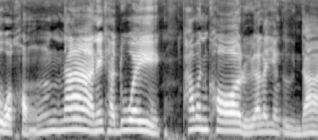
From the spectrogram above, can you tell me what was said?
ตัวของหน้านะคะด้วยผ้าพันคอหรืออะไรอย่างอื่นได้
